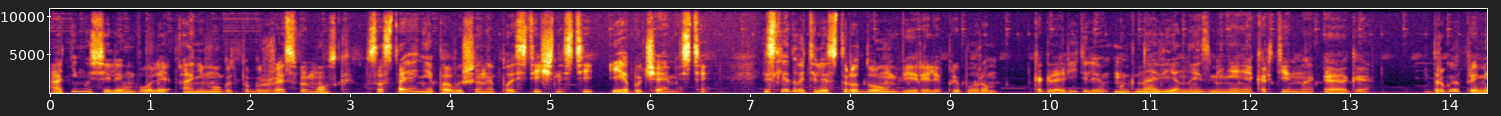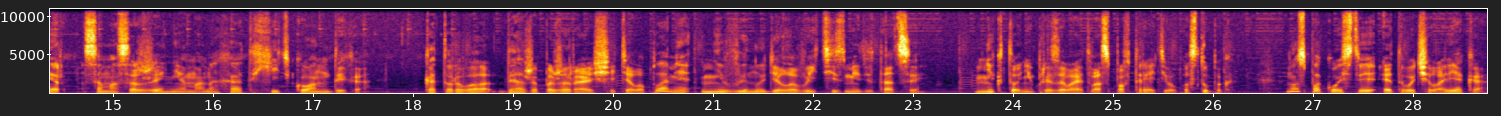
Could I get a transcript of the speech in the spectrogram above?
одним усилием воли они могут погружать свой мозг в состояние повышенной пластичности и обучаемости. Исследователи с трудом верили приборам, когда видели мгновенное изменение картины эго. Другой пример – самосожжение монаха Тхить Куандыка, которого даже пожирающее тело пламя не вынудило выйти из медитации. Никто не призывает вас повторять его поступок, но спокойствие этого человека,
